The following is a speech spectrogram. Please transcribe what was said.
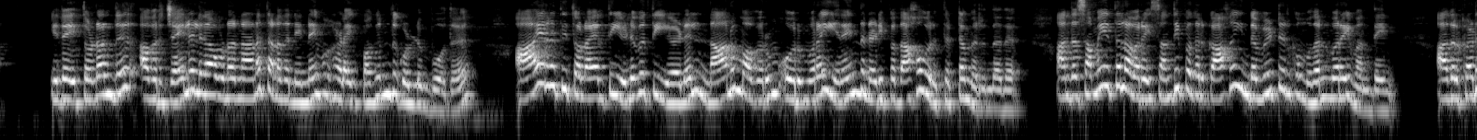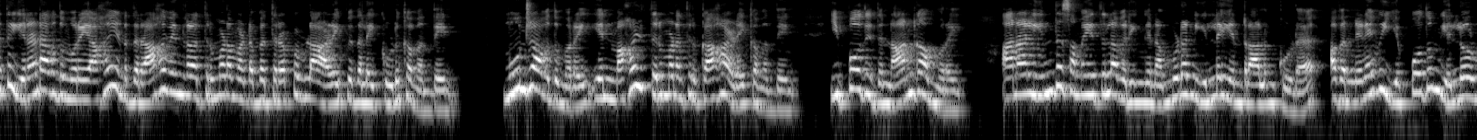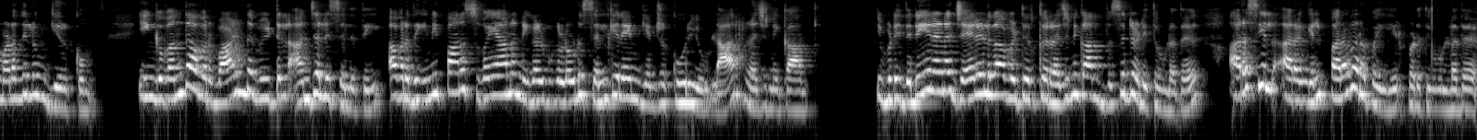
இதைத் தொடர்ந்து அவர் ஜெயலலிதாவுடனான தனது நினைவுகளை பகிர்ந்து கொள்ளும் போது ஆயிரத்தி தொள்ளாயிரத்தி எழுபத்தி ஏழில் நானும் அவரும் ஒரு முறை இணைந்து நடிப்பதாக ஒரு திட்டம் இருந்தது. அந்த சமயத்தில் அவரை சந்திப்பதற்காக இந்த வீட்டிற்கு முதன்முறை வந்தேன். அதற்கடுத்து இரண்டாவது முறையாக எனது ராகவேந்திரா திருமண மண்டப திறப்பு விழா அழைப்புதலை கொடுக்க வந்தேன். மூன்றாவது முறை என் மகள் திருமணத்திற்காக அழைக்க வந்தேன். இப்போது இது நான்காம் முறை. ஆனால் இந்த சமயத்தில் அவர் இங்கு நம்முடன் இல்லை என்றாலும் கூட அவர் நினைவு எப்போதும் எல்லோர் மனதிலும் இருக்கும். இங்கு வந்து அவர் வாழ்ந்த வீட்டில் அஞ்சலி செலுத்தி அவரது இனிப்பான சுவையான நிகழ்வுகளோடு செல்கிறேன் என்று கூறியுள்ளார் ரஜினிகாந்த். இப்படி திடீரென ஜெயலலிதா வீட்டிற்கு ரஜினிகாந்த் விசிட் அடித்துள்ளது. அரசியல் அரங்கில் பரபரப்பை ஏற்படுத்தியுள்ளது.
